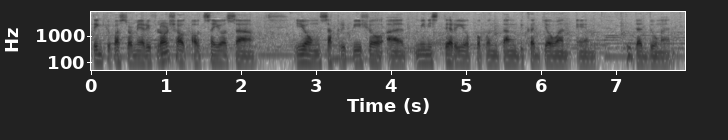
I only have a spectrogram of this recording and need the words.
Thank you Pastor Mary Flor. Shout out sa iyo sa iyong sakripisyo at ministeryo papuntang Dikadjawan and Ditadungan.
